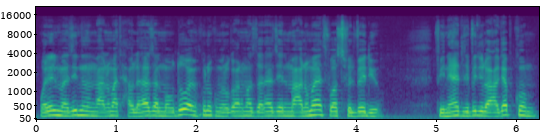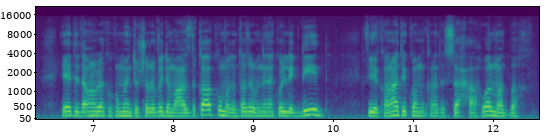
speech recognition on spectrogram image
وللمزيد من المعلومات حول هذا الموضوع يمكنكم الرجوع لمصدر هذه المعلومات في وصف الفيديو. في نهاية الفيديو لو عجبكم يا ريت تدعمونا ب like و comment وشيروا الفيديو مع أصدقائكم وتنتظروا مننا كل جديد في قناتكم قناة الصحة والمطبخ.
